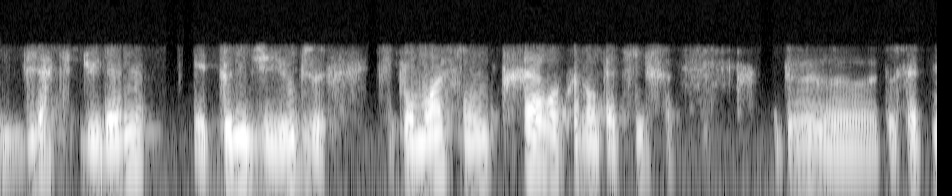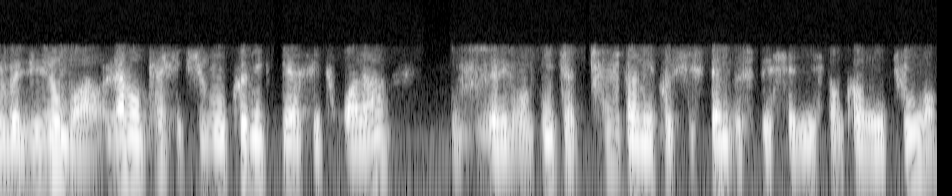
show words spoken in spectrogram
Dirk Duden et Tony G. Hughes, qui pour moi sont très représentatifs de, euh, de cette nouvelle vision. Bon, l'avantage, c'est que si vous vous connectez à ces trois-là, vous allez vous rendre compte qu'il y a tout un écosystème de spécialistes encore autour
